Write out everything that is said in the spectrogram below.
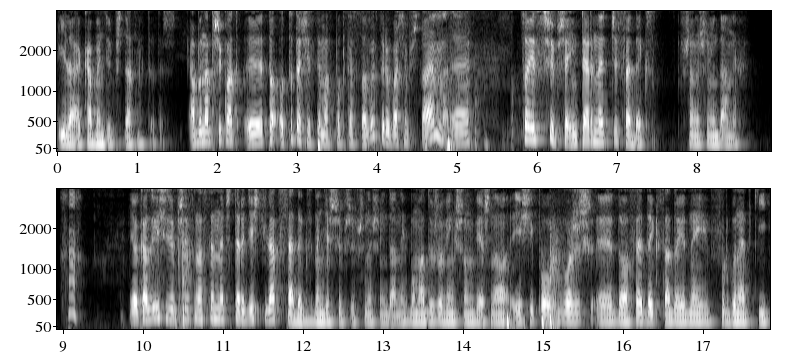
ile AK będzie przydatnych, to też. Albo na przykład, e, to, to też jest temat podcastowy, który właśnie przeczytałem. E, co jest szybsze, internet czy FedEx w przenoszeniu danych? Huh. I okazuje się, że przez następne 40 lat FedEx będzie szybszy w przenoszeniu danych, bo ma dużo większą, wiesz, no, jeśli włożysz do FedExa, do jednej furgonetki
